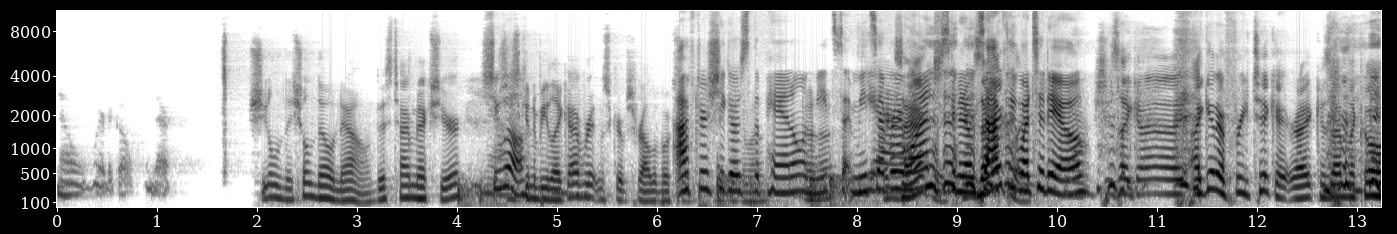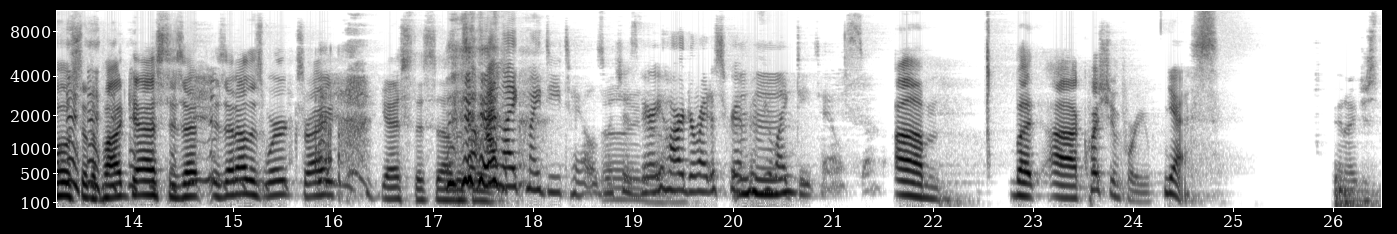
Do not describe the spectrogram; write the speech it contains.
know where to go from there. She'll she'll know now. This time next year, She she's will. going to be like, I've written scripts for all the books. After she goes to the Uh-huh. panel and meets meets Yeah. everyone, she's Exactly. gonna know exactly, Exactly. what to do. She's like, uh, I get a free ticket, right? Because I'm the co-host of the podcast. Is that is that how this works, right? Yes, this is how this I works. like my details, which is I very know. hard to write a script if you Mhm. like details. So. Um, but uh, question for you, Yes. And I just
